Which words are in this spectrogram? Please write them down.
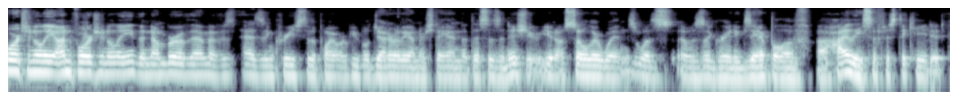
fortunately, unfortunately, the number of them has, has increased to the point where people generally understand that this is an issue. You know, SolarWinds was was a great example of a highly sophisticated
